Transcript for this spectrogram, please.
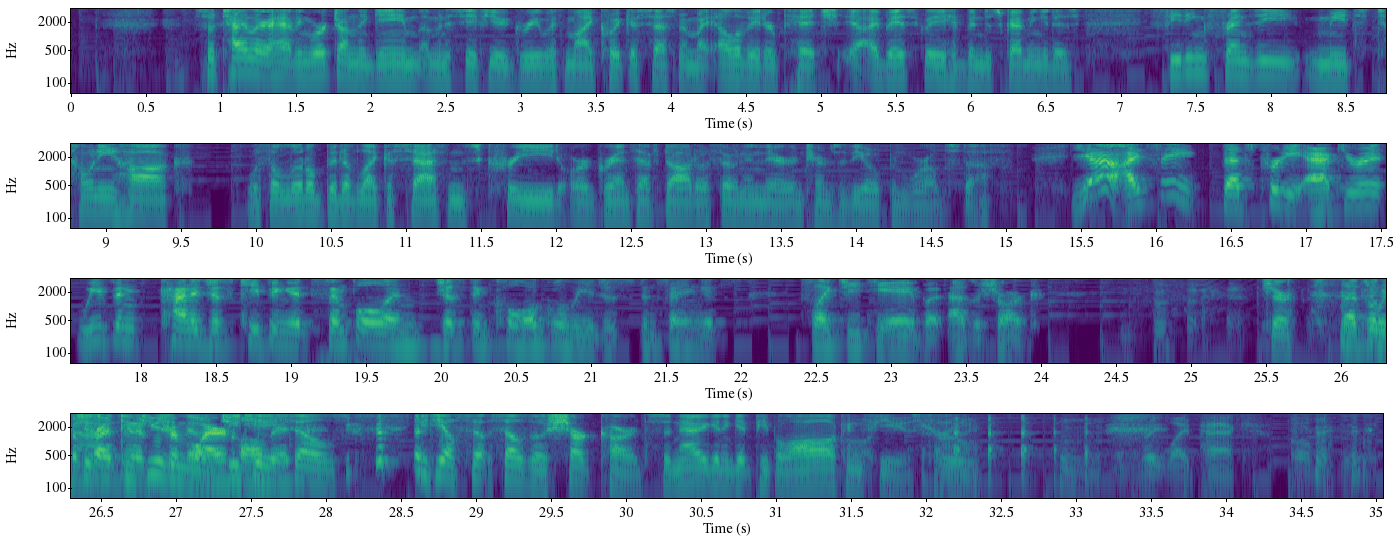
So Tyler, having worked on the game, I'm going to see if you agree with my quick assessment, my elevator pitch. I basically have been describing it as Feeding Frenzy meets Tony Hawk with a little bit of like Assassin's Creed or Grand Theft Auto thrown in there in terms of the open world stuff. Yeah, I'd say that's pretty accurate. We've been kind of just keeping it simple and just in colloquially just been saying it's it's like GTA but as a shark. Sure. That's what Which the is president confusing though. GTA sells GTA sell, sells those shark cards, so now you're going to get people all confused. Oh, Tyler. Great white pack. Oh my goodness.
